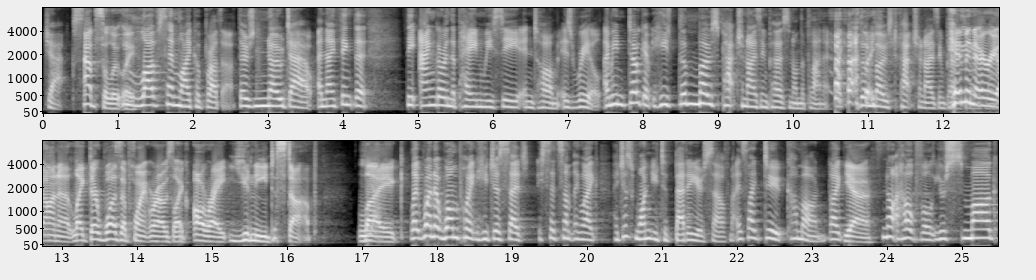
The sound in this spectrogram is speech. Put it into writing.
Jax. Absolutely. He loves him like a brother. There's no doubt. And I think that the anger and the pain we see in Tom is real. I mean, don't get me, he's the most patronizing person on the planet. Like the most patronizing person. Him and Ariana, like there was a point where I was like, all right, you need to stop. Like, Like when at one point he just said he said something like, "I just want you to better yourself." It's like, dude, come on. Like, Yeah. it's not helpful. You're smug.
